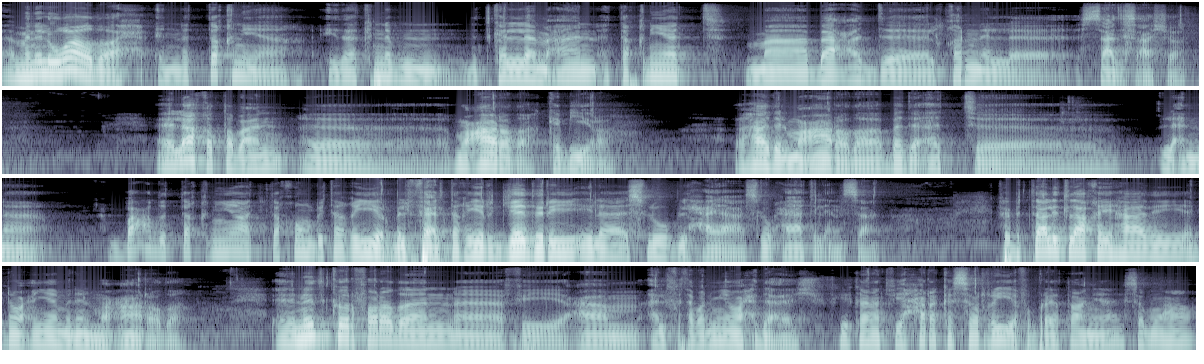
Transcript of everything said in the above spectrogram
من الواضح إن التقنية إذا كنا بنتكلم عن تقنية ما بعد القرن السادس عشر. لاقت طبعا آه، معارضة كبيرة. هذه المعارضة بدأت لأن بعض التقنيات تقوم بتغيير بالفعل تغيير جذري إلى أسلوب الحياة أسلوب حياة الإنسان. فبالتالي تلاقي هذه النوعية من المعارضة. نذكر فرضا آه، في عام 1811 في كانت في حركة سرية في بريطانيا يسموها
